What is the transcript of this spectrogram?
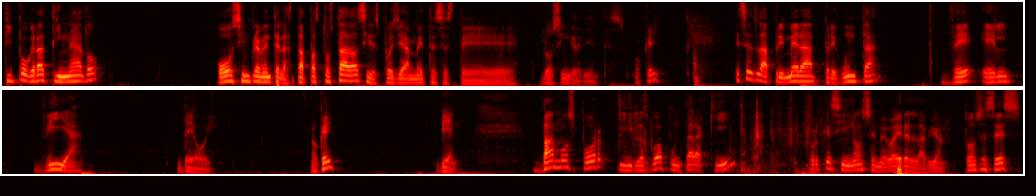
Tipo gratinado o simplemente las tapas tostadas y después ya metes este, los ingredientes. ¿Ok? Esa es la primera pregunta del día de hoy. ¿Ok? Bien. Vamos por, y los voy a apuntar aquí, porque si no se me va a ir el avión. Entonces es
